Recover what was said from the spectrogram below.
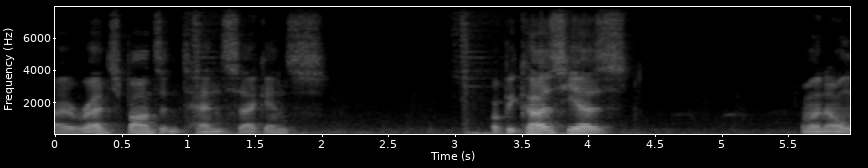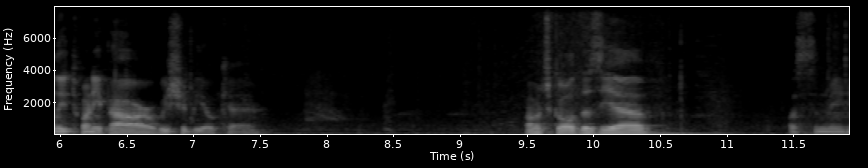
Alright, red spawns in 10 seconds. But because he has I mean, only 20 power, we should be okay. How much gold does he have? Less than me.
